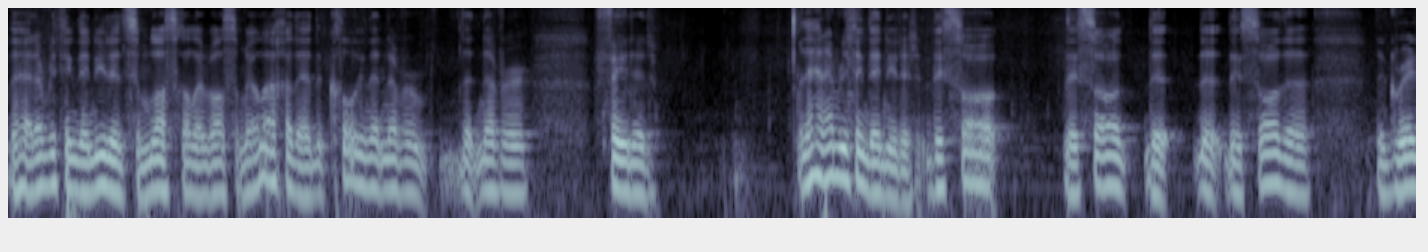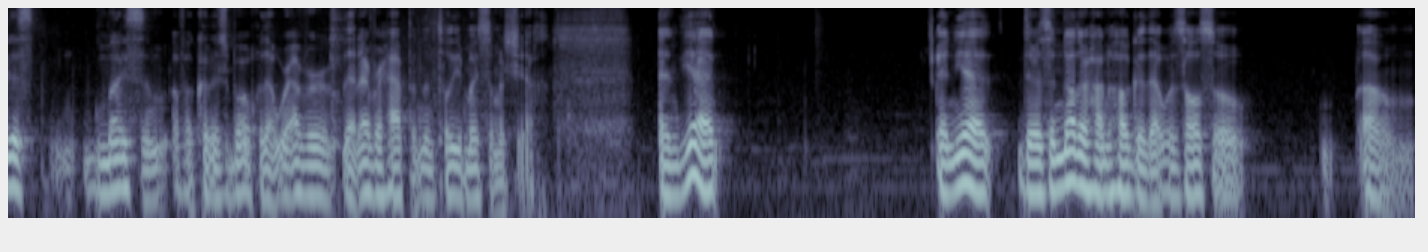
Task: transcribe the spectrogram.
they had everything they needed. Some laschal balsam They had the clothing that never that never faded. They had everything they needed. They saw they saw the, the they saw the the greatest meisim of Hakadosh Baruch Hu that were ever that ever happened until Yemaisim Mashiach, and yet, and yet there's another hanhaga that was also, um,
